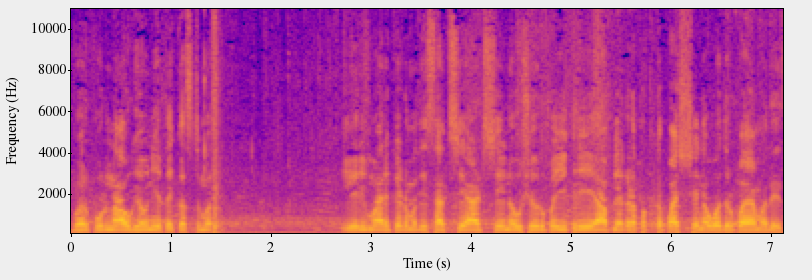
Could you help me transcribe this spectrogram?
भरपूर नाव घेऊन येते कस्टमर एरी मार्केटमध्ये सातशे आठशे नऊशे रुपये इकरी आहे. आपल्याकडे फक्त पाचशे नव्वद रुपयामध्येच.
